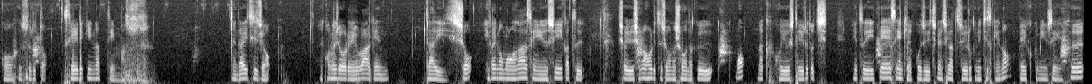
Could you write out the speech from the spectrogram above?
交付すると、西暦になっています。第一条。この条例は現在所以外の者が占有し、かつ所有者の法律上の承諾もなく保有している土地について、1951年4月16日付の米国民政府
